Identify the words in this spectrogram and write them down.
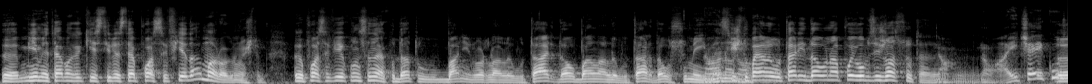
Uh, Mie mi-e teamă că chestiile astea poate să fie, dar mă rog, nu știu. Uh, Poate să fie cum să ne cu datul banilor la lăutari, dau bani la lăutari, dau sume imense nu, și nu. după aia lăutarii dau înapoi 80%. Nu, nu, aici e cu Uh,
